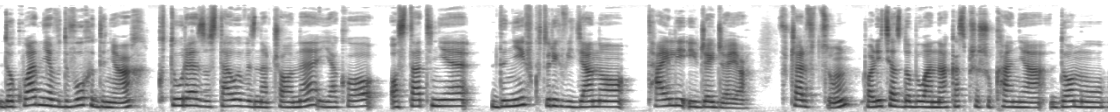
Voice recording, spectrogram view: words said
dokładnie w dwóch dniach, które zostały wyznaczone jako ostatnie dni, w których widziano Tylee i JJ'a. W czerwcu policja zdobyła nakaz przeszukania domu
